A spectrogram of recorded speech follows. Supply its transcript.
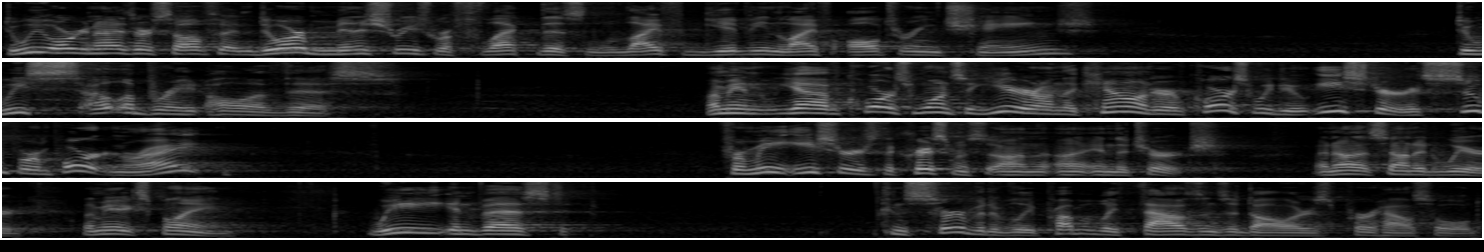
Do we organize ourselves and do our ministries reflect this life giving, life altering change? Do we celebrate all of this? I mean, yeah, of course, once a year on the calendar, of course we do. Easter, it's super important, right? For me, Easter is the Christmas on, uh, in the church. I know that sounded weird. Let me explain. We invest conservatively probably thousands of dollars per household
